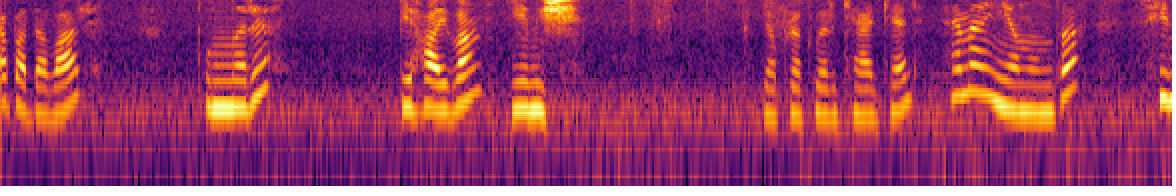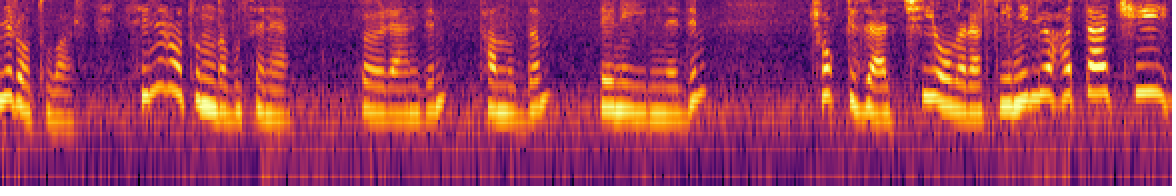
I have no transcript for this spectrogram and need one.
Labada var. Bunları bir hayvan yemiş. Yaprakları kel kel. Hemen yanında sinir otu var. Sinir otunu da bu sene öğrendim, tanıdım, deneyimledim. Çok güzel çiğ olarak yeniliyor. Hatta çiğ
